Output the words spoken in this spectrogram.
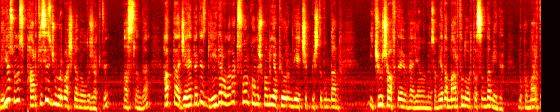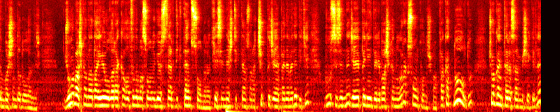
Biliyorsunuz partisiz cumhurbaşkanı olacaktı aslında. Hatta CHP'de lider olarak son konuşmamı yapıyorum diye çıkmıştı bundan 2-3 hafta evvel yanılmıyorsam ya da Mart'ın ortasında mıydı? Bu Mart'ın başında da olabilir. Cumhurbaşkanı adaylığı olarak altılı masa onu gösterdikten sonra, kesinleştikten sonra çıktı CHP'de ve dedi ki bu sizinle CHP lideri başkan olarak son konuşmam. Fakat ne oldu? Çok enteresan bir şekilde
